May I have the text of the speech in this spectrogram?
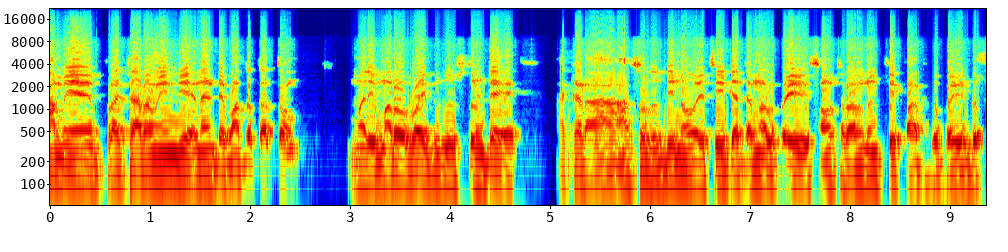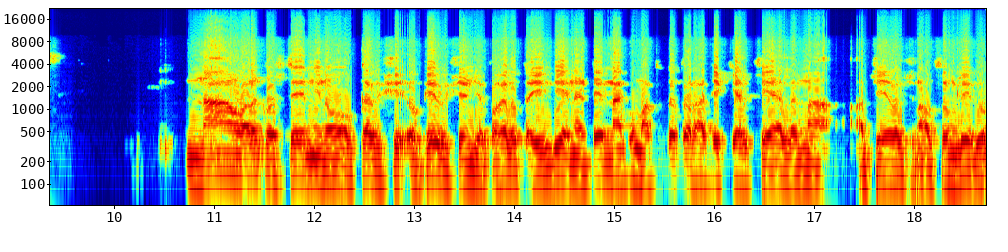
ఆమె ప్రచారం ఏంది అని అంటే మతతత్వం. మరి మరోవైపు చూస్తుంటే అక్కడ అసదుద్దీన్ ఓవైసీ గత నలభై సంవత్సరాల నుంచి పాతుకుపోయిండు. నా వరకు వస్తే నేను ఒక్క విషయం ఒకే విషయం చెప్పగలుగుతా ఏంది అని అంటే నాకు మద్దతుతో రాజకీయాలు చేయాలన్న చేయవలసిన అవసరం లేదు.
